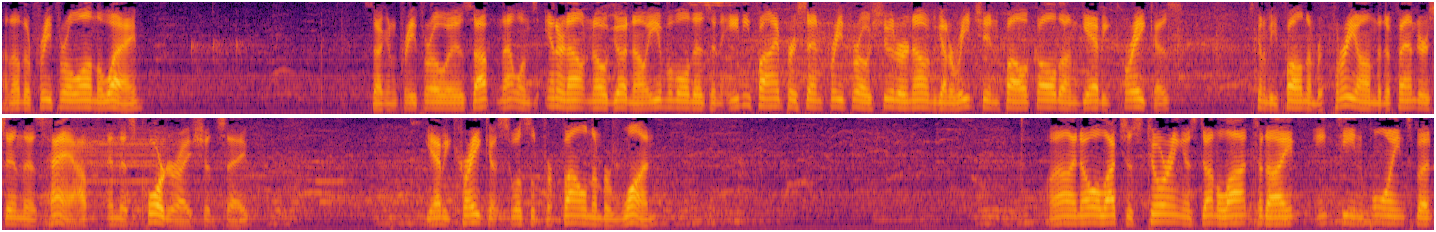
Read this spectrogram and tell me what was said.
Another free throw on the way. Second free throw is up. That one's in and out, no good. Now Evavold is an 85% free throw shooter. Now we've got a reach-in foul called on Gabby Krakus. It's going to be foul number three on the defenders in this half, in this quarter, I should say. Gabby Krakus whistled for foul number one. Well, I know Alexis Touring has done a lot tonight, 18 points, but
